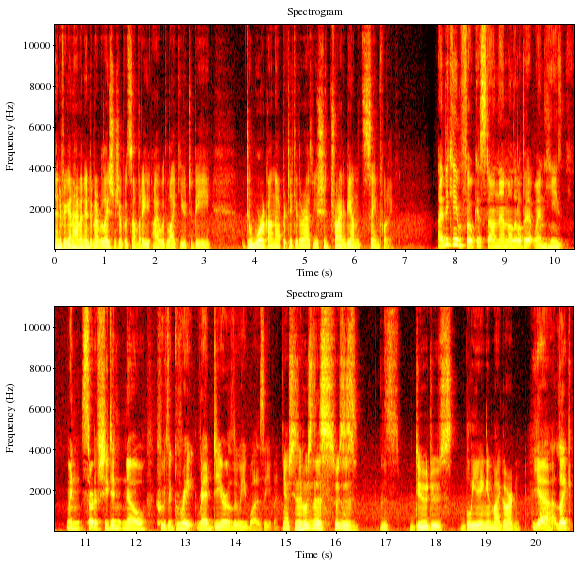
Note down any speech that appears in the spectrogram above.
And if you're going to have an intimate relationship with somebody i would like you to be to work on that particular as you should try to be on the same footing. I became focused on them a little bit when he, when sort of she didn't know who the great red deer Louis was even. yeah she said who's this? Who's this this dude who's bleeding in my garden Yeah, like,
